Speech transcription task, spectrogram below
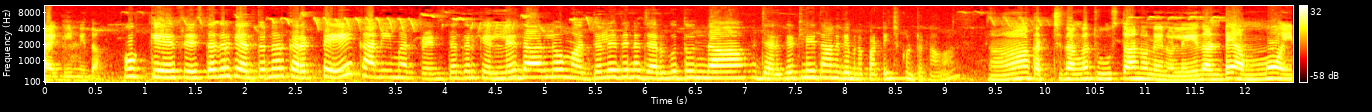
సైకిల్ మీద. ఓకే ఫ్రెండ్స్ దగ్గరికి వెళ్తున్నారు కరెక్టే. కానీ మరి ఫ్రెండ్స్ దగ్గరికి వెళ్ళే దారిలో మధ్యలో ఏదైనా జరుగుతుందా? జరగట్లేదా అనేది ఏమైనా పట్టించుకుంటున్నావా? ఖచ్చితంగా చూస్తాను నేను. లేదంటే అమ్మో ఈ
